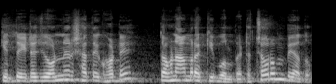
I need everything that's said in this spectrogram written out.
কিন্তু এটা যদি অন্যের সাথে ঘটে, তখন আমরা কি বলব? এটা চরম বেয়াদব।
